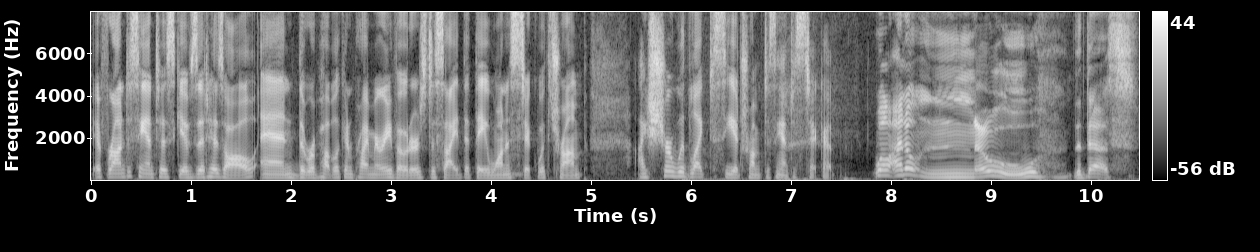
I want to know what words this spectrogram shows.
if Ron DeSantis gives it his all and the Republican primary voters decide that they want to stick with Trump, I sure would like to see a Trump DeSantis ticket. well, I don't know that that's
